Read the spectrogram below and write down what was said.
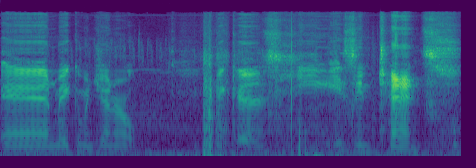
And make him a general. Because he is intense.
